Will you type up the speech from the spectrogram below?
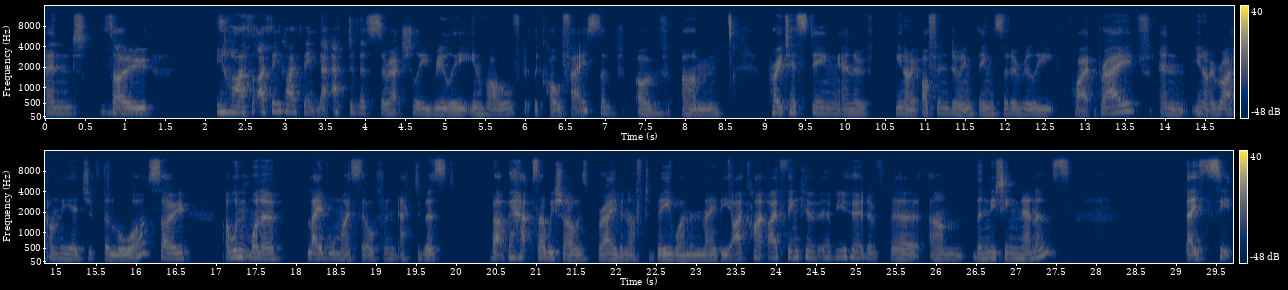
And mm-hmm. so, you know, I, th- I, think I think that activists are actually really involved at the coalface of of um, protesting and of you know often doing things that are really quite brave and you know right on the edge of the law. So I wouldn't want to label myself an activist, but perhaps I wish I was brave enough to be one. And maybe I can't. I think of. Have you heard of the um, the knitting nanas? They sit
